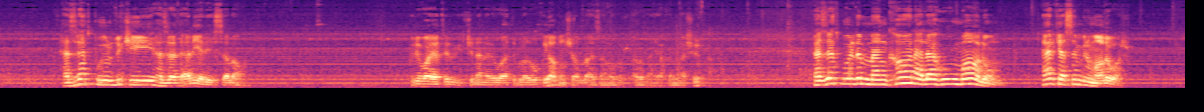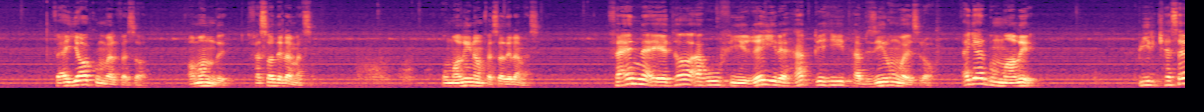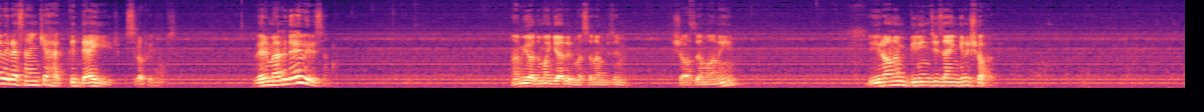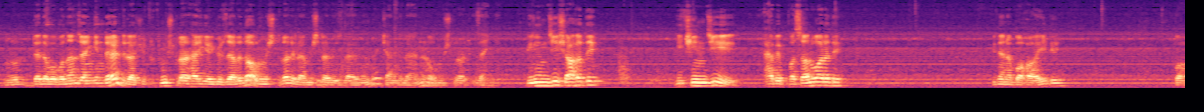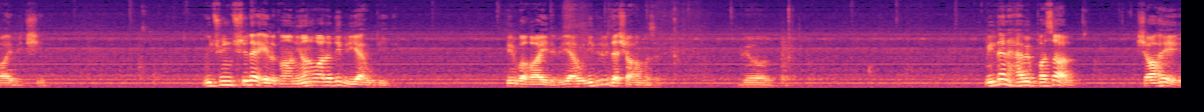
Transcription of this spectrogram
Həzrət buyurdu ki, Həzrət Əli əleyhissalam bu rivayəti, iki dənə rivayəti bunları oxuyaq, inşallah əzən olur, aradan yaxınlaşır. Həzrət buyurdu, Mən kanə ləhu malun Hər kəsin bir malı var. Fəyyəkum vəl fəsad Amandır, fəsad eləməsin O malı ilə fəsad eləməsin. فَاِنَّ اِعْتَاءَهُ فِي غَيْرِ حَقِّهِ تَبْزِيرٌ və israf. Əgər bu malı bir kəsə verəsən ki, haqqı deyir, israf edirsən. Verməli deyə verirsən. Həm yadıma gəlir, məsələn, bizim Şah zamanı İranın birinci zəngini şahı. Dede babadan zengin değildiler ki tutmuştular her yer güzeli de almıştılar, eləmişler özlerinin de kendilerinin olmuştular zengin. Birinci şahıdı, ikinci Habib Pasal vardı, bir tane Bahai'di, Bahai bir kişiydi. Üçüncüsü de Elganiyan vardı, bir Yahudiydi. Bir Bahai'di, bir Yahudiydi, bir de Yok. Birden Habib Pasal şahı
